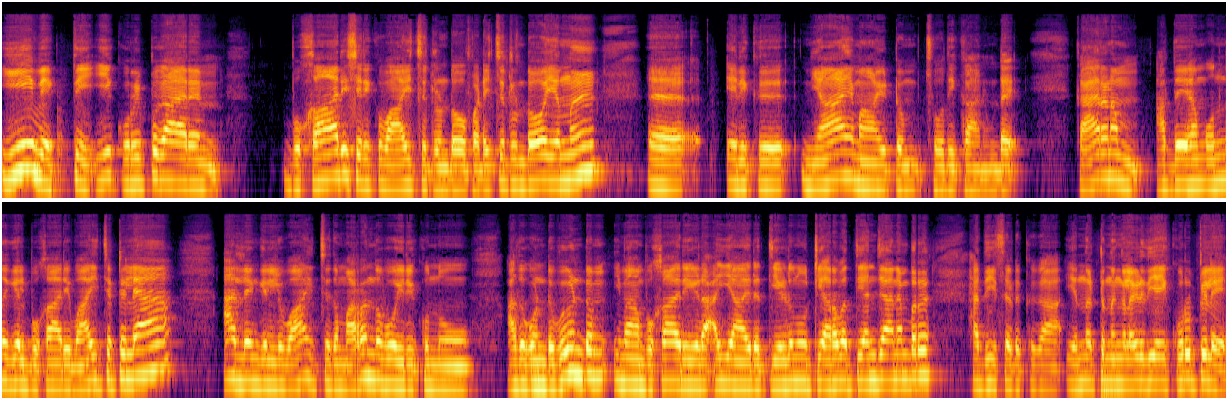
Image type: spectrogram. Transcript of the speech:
ഈ വ്യക്തി ഈ കുറിപ്പുകാരൻ ബുഖാരി ശരിക്ക് വായിച്ചിട്ടുണ്ടോ പഠിച്ചിട്ടുണ്ടോ എന്ന് എനിക്ക് ന്യായമായിട്ടും ചോദിക്കാനുണ്ട്. കാരണം അദ്ദേഹം ഒന്നുകിൽ ബുഹാരി വായിച്ചിട്ടില്ല അല്ലെങ്കിൽ വായിച്ചത് മറന്നുപോയിരിക്കുന്നു. അതുകൊണ്ട് വീണ്ടും ഇമാം ബുഖാരിയുടെ അയ്യായിരത്തി എഴുന്നൂറ്റി അറുപത്തി അഞ്ചാം നമ്പർ ഹദീസ് എടുക്കുക. എന്നിട്ട് നിങ്ങൾ എഴുതിയ ഈ കുറിപ്പിലെ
